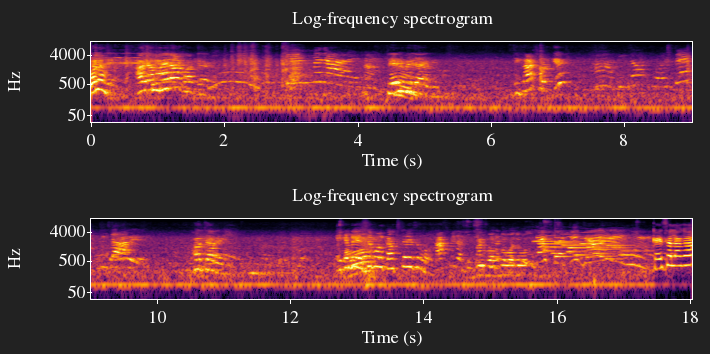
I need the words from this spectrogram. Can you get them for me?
বলো এখানে এসে বল কাজটা এসে বল कैसा लगा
